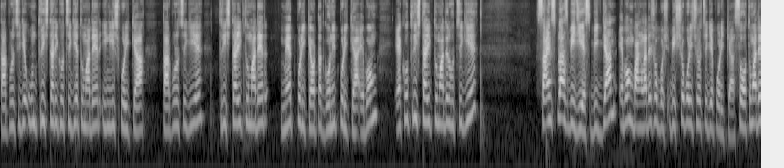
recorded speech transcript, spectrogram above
তারপর হচ্ছে গিয়ে উনত্রিশ তারিখ হচ্ছে গিয়ে তোমাদের ইংলিশ পরীক্ষা, তারপর হচ্ছে গিয়ে ত্রিশ তারিখ তোমাদের ম্যাথ পরীক্ষা, অর্থাৎ গণিত পরীক্ষা এবং একত্রিশ তারিখ তোমাদের হচ্ছে গিয়ে সায়েন্স প্লাস বিজিএস, বিজ্ঞান এবং বাংলাদেশ ও বিশ্ব পরিচয় হচ্ছে গিয়ে পরীক্ষা। সো তোমাদের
